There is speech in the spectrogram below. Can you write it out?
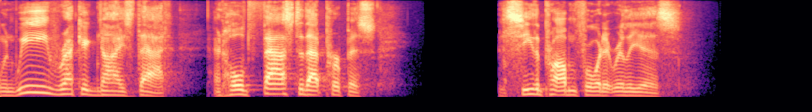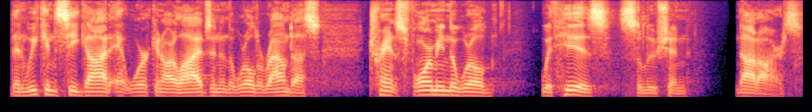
When we recognize that and hold fast to that purpose and see the problem for what it really is, then we can see God at work in our lives and in the world around us, transforming the world with His solution, not ours.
